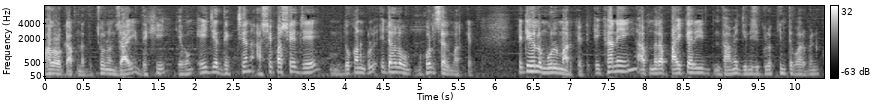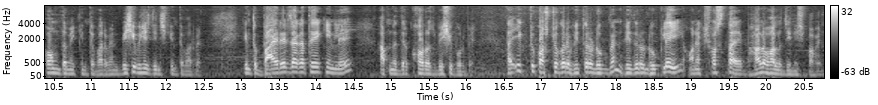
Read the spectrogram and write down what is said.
ভালো লাগে আপনাদের। চলুন যাই, দেখি। এবং এই যে দেখছেন, আশেপাশে যে দোকানগুলো, এটা হলো হোলসেল মার্কেট এটি হলো মূল মার্কেট এখানেই আপনারা পাইকারি দামে জিনিসগুলো কিনতে পারবেন, কম দামে কিনতে পারবেন, বেশি বেশি জিনিস কিনতে পারবেন। কিন্তু বাইরের জায়গা থেকে কিনলে আপনাদের খরচ বেশি পড়বে। তাই একটু কষ্ট করে ভিতরে ঢুকবেন। ভিতরে ঢুকলেই অনেক সস্তায় ভালো ভালো জিনিস পাবেন।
